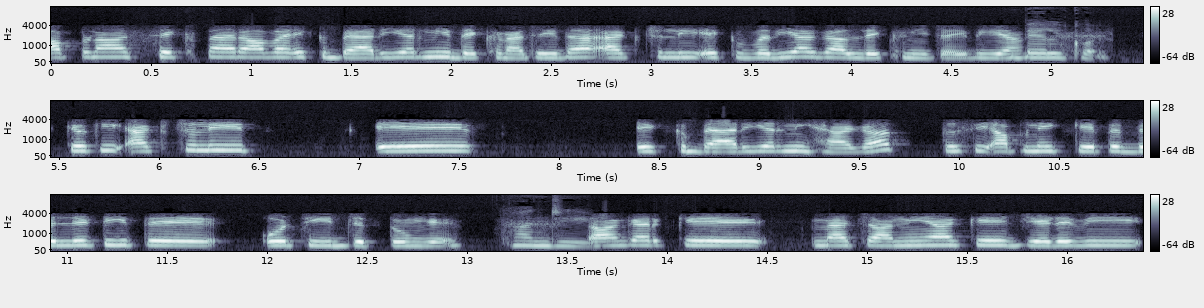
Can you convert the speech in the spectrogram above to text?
ਆਪਣਾ ਸਿੱਖ ਪਹਿਰਾਵਾ ਇੱਕ ਬੈਰੀਅਰ ਨਹੀਂ ਦੇਖਣਾ ਚਾਹੀਦਾ ਐਕਚੁਅਲੀ ਇੱਕ ਵਧੀਆ ਗੱਲ ਦੇਖਣੀ ਚਾਹੀਦੀ ਆ। ਬਿਲਕੁਲ। ਕਿਉਂਕਿ ਐਕਚੁਅਲੀ ਇਹ ਇੱਕ ਬੈਰੀਅਰ ਨਹੀਂ ਹੈਗਾ ਤੁਸੀਂ ਆਪਣੀ ਕੈਪੇਬਿਲਿਟੀ ਤੇ ਉਹ ਚੀਜ਼ ਜਿੱਤੋਗੇ। ਹਾਂਜੀ। ਤਾਂ ਕਰਕੇ ਮੈਂ ਚਾਹਨੀ ਆ ਕਿ ਜਿਹੜੇ ਵੀ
